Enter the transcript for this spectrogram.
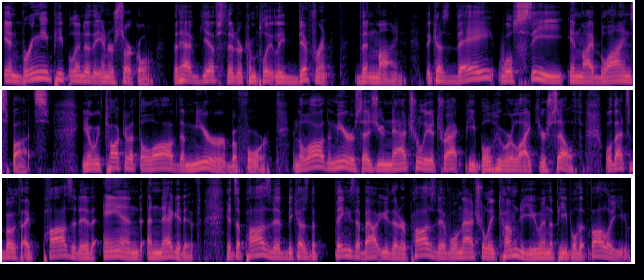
in bringing people into the inner circle that have gifts that are completely different than mine because they will see in my blind spots. You know, we've talked about the law of the mirror before, and the law of the mirror says you naturally attract people who are like yourself. Well, that's both a positive and a negative. It's a positive because the things about you that are positive will naturally come to you and the people that follow you.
